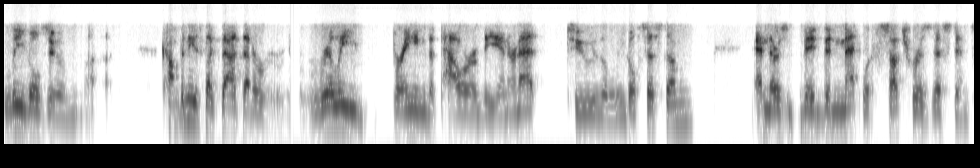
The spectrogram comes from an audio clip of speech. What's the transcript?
LegalZoom, uh, companies like that that are really bringing the power of the internet to the legal system and there's they've been met with such resistance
